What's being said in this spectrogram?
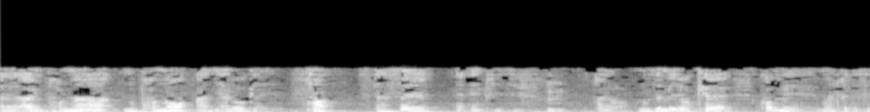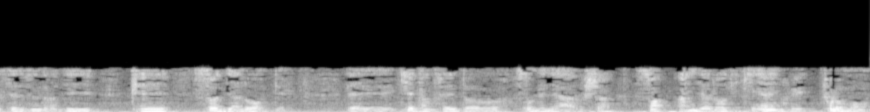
Euh, à l'Iprona, nous prenons un dialogue franc sincère et inclusif. Mm. Alors, nous aimerions que, comme mon prédécesseur vient de le dire, que ce dialogue qui est en train de se mener à Arusha soit un dialogue qui inclut tout le monde.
